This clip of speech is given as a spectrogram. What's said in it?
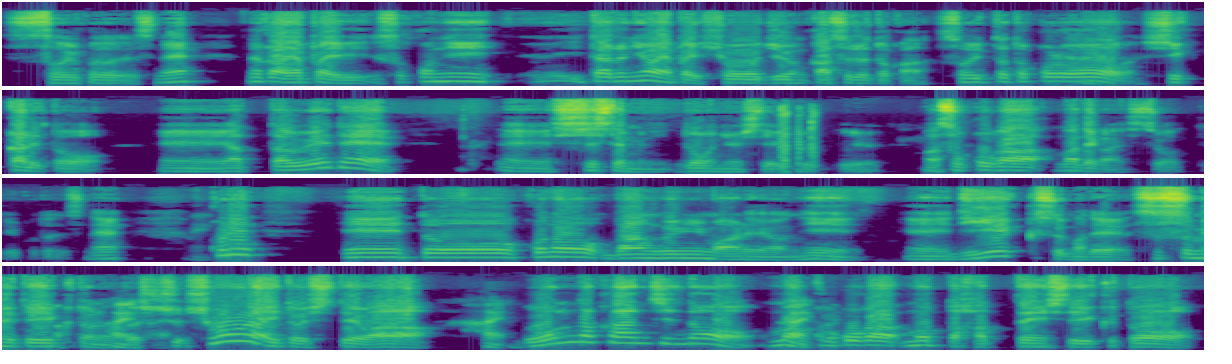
そういうことですね。だからやっぱりそこに至るにはやっぱり標準化するとか、そういったところをしっかりと、えーやった上で、えーシステムに導入していくっていう、まあそこが、までが必要っていうことですねはい。これ、えっ、と、この番組にもあるように、えー DX まで進めていくとなると、あはいはいし将来としては、はい。どんな感じの、まあ、はいここがもっと発展していくと、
